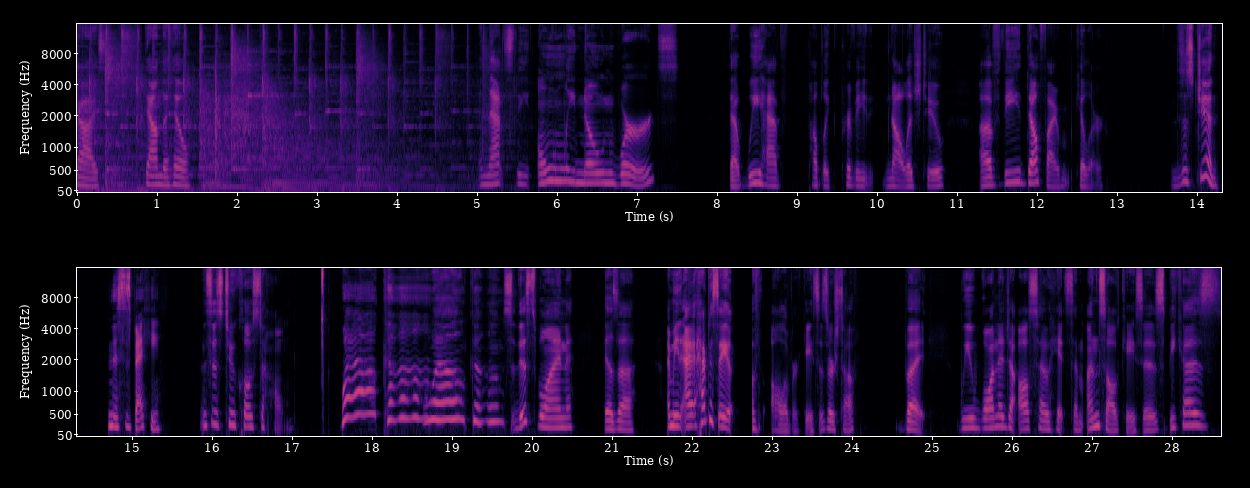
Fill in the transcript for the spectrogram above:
guys. Down the hill. And that's the only known words that we have public privy knowledge to of the Delphi killer. And this is Jen. And this is Becky. This is too close to home. Welcome. Welcome. So this one is a I mean, I have to say of all of our cases are tough, but we wanted to also hit some unsolved cases because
